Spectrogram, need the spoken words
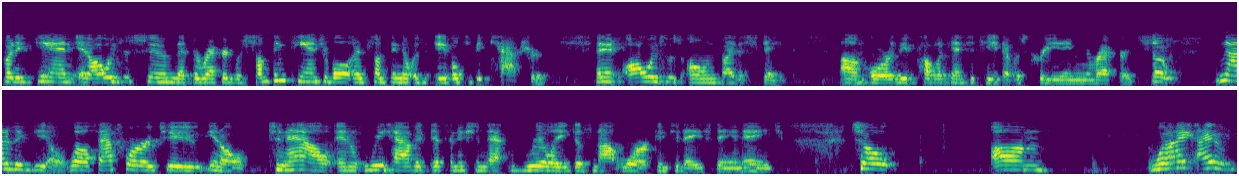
but again, it always assumed that the record was something tangible and something that was able to be captured. And it always was owned by the state um, or the public entity that was creating the record. So not a big deal. Well, fast forward to, you know, to now, and we have a definition that really does not work in today's day and age. So um, what I, I,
